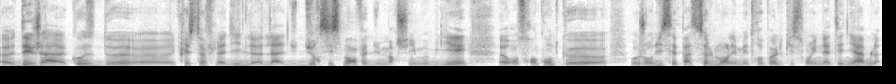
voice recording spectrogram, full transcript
euh, déjà à cause de, euh, Christophe l'a dit, du durcissement en fait, du marché immobilier. Euh, on se rend compte que aujourd'hui, c'est pas seulement les métropoles qui sont inatteignables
